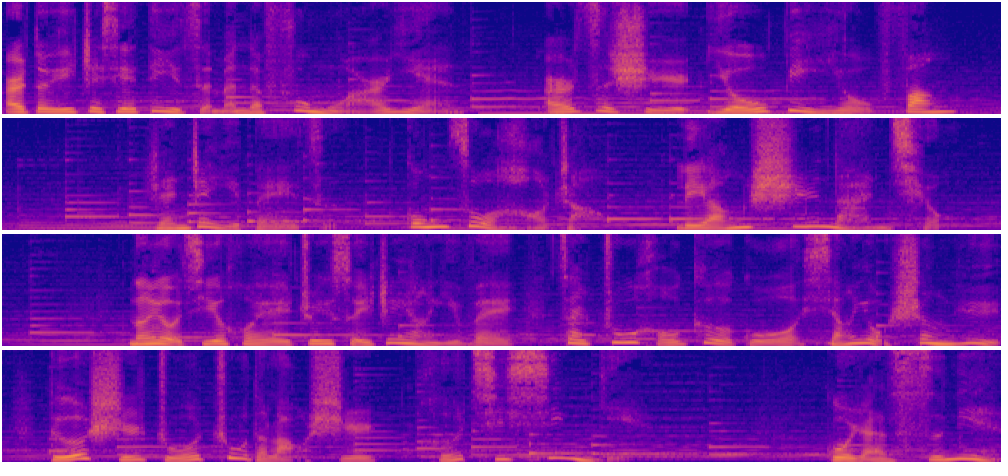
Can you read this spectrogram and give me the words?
而对于这些弟子们的父母而言，儿子是游必有方。人这一辈子，工作好找，良师难求，能有机会追随这样一位在诸侯各国享有盛誉、得时卓著的老师，何其幸也！固然思念。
